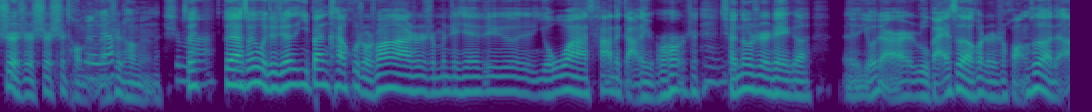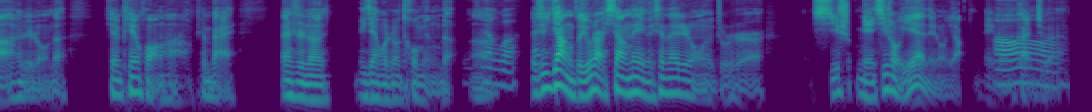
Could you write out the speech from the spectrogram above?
是是是是透明的，是透明的，是所以吗？对啊，所以我就觉得一般看护手霜啊，说什么这些这个油啊，擦的嘎啦油，全都是这个呃有点儿乳白色或者是黄色的啊，这种的偏偏黄哈、偏白，但是呢没见过这种透明的，没见过。而且样子有点像那个现在这种就是洗手免洗手液那种样那种感觉。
